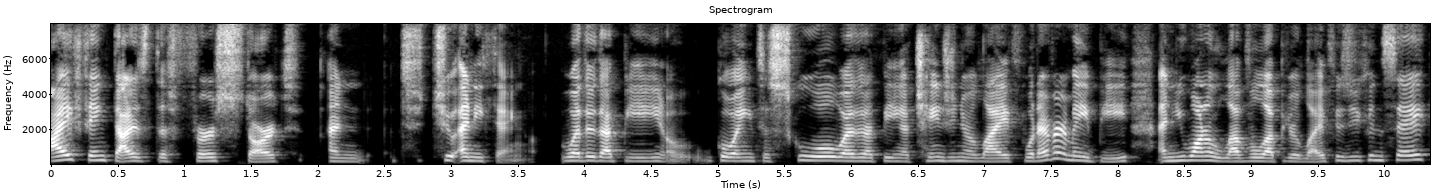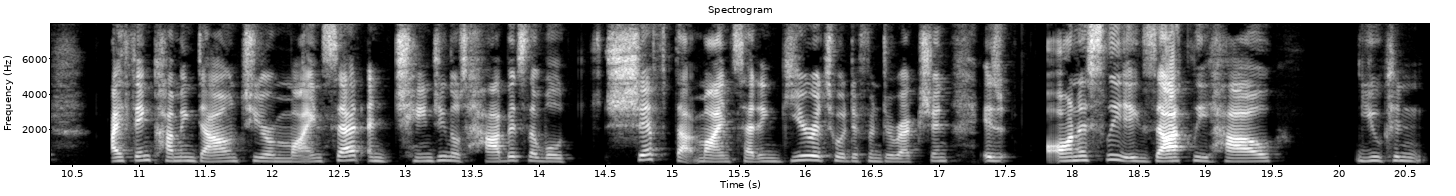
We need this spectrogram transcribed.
i think that is the first start and to, to anything whether that be you know going to school whether that being a change in your life whatever it may be and you want to level up your life as you can say I think coming down to your mindset and changing those habits that will shift that mindset and gear it to a different direction is honestly exactly how you can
